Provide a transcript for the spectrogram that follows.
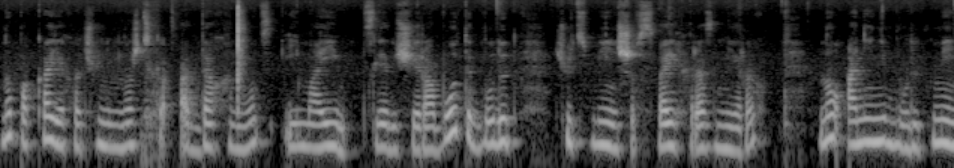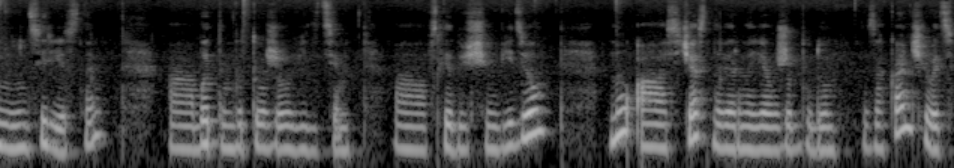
но пока я хочу немножечко отдохнуть, и мои следующие работы будут чуть меньше в своих размерах, но они не будут менее интересны. А, об этом вы тоже увидите в следующем видео. Ну а сейчас, наверное, я уже буду заканчивать,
